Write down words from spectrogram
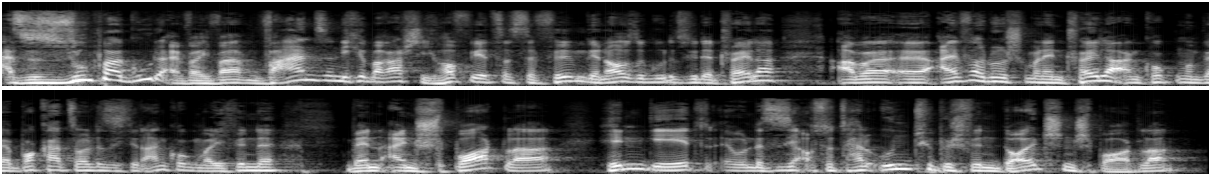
also super gut einfach. Ich war wahnsinnig überrascht. Ich hoffe jetzt, dass der Film genauso gut ist wie der Trailer. Aber äh, einfach nur schon mal den Trailer angucken und wer Bock hat, sollte sich den angucken, weil ich finde, wenn ein Sportler hingeht, und das ist ja auch total untypisch für einen deutschen Sportler,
